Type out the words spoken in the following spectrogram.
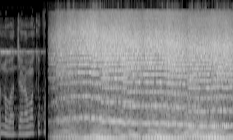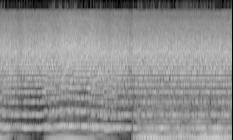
ধন্যবাদ যারা আমাকে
